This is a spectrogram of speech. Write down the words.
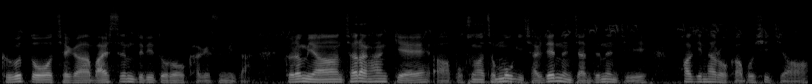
그것도 제가 말씀드리도록 하겠습니다. 그러면 저랑 함께 어, 복숭아 접목이 잘 됐는지 안 됐는지 확인하러 가보시죠.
